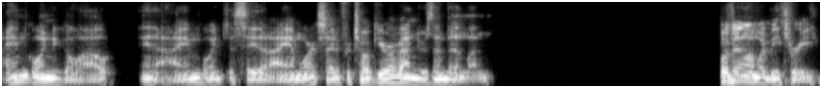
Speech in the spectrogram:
I am going to go out and I am going to say that I am more excited for Tokyo Revengers than Vinland. Well, Vinland would be three.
